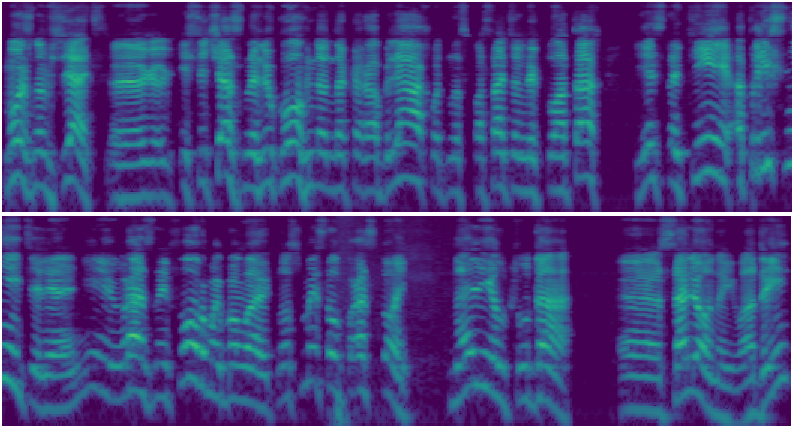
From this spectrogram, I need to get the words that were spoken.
можно взять, э, и сейчас на любом, на, кораблях, вот на спасательных плотах есть такие опреснители, они разной формы бывают, но смысл простой. Налил туда э, соленой воды,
